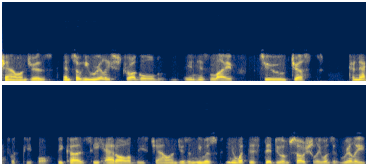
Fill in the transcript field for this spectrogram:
challenges. And so he really struggled in his life to just connect with people because he had all of these challenges. And he was, you know, what this did to him socially was it really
